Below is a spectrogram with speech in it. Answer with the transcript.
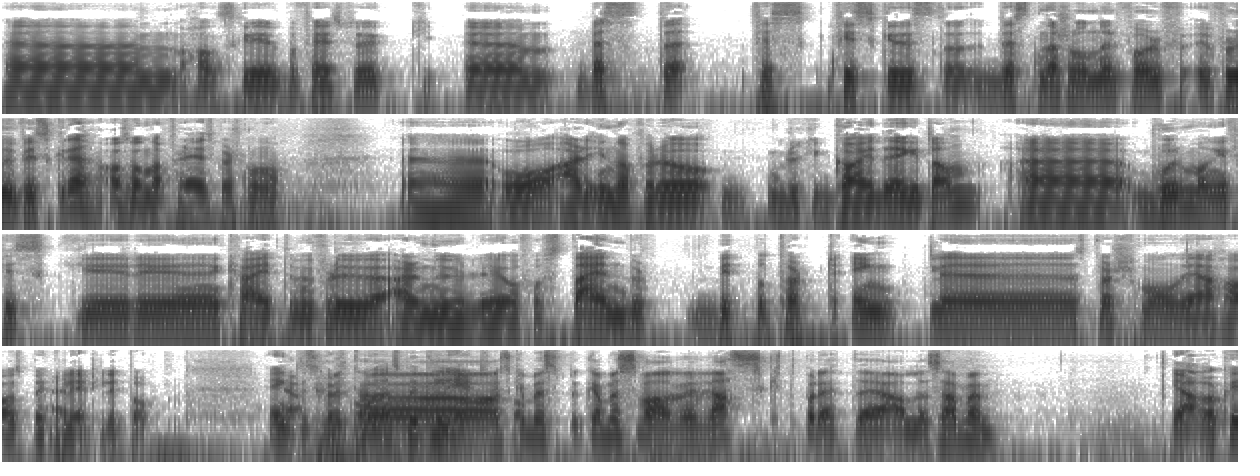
Eh, han skriver på Facebook eh, Beste fisk, fiskedestinasjoner for fluefiskere. Altså, han har flere spørsmål, da. Uh, og er det innafor å bruke guide i eget land? Uh, hvor mange fisker kveiter kveite med flue? Er det mulig å få steinbitt på tørt? Enkle spørsmål jeg har spekulert litt på. Enkle Ja, skal, vi spørsmål jeg spekulerte litt skal, vi, skal vi svare raskt på dette, alle sammen? Ja, ok,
